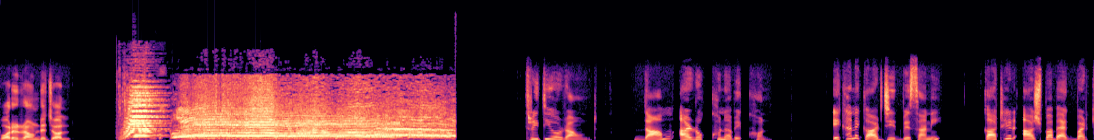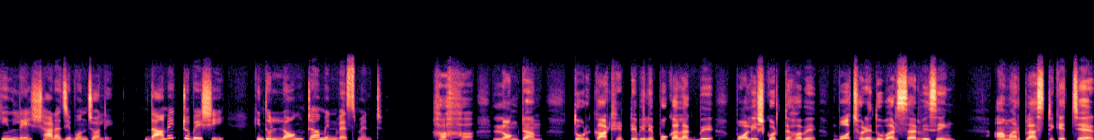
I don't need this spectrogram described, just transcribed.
পরের রাউন্ডে চল। তৃতীয় রাউন্ড দাম আর রক্ষণাবেক্ষণ। এখানে কার জিতবে সানি? কাঠের আসবাব একবার কিনলে সারা জীবন চলে। দাম একটু বেশি কিন্তু লং টার্ম ইনভেস্টমেন্ট হা হা লং টার্ম তোর কাঠের টেবিলে পোকা লাগবে পলিশ করতে হবে বছরে দুবার সার্ভিসিং আমার প্লাস্টিকের চেয়ার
